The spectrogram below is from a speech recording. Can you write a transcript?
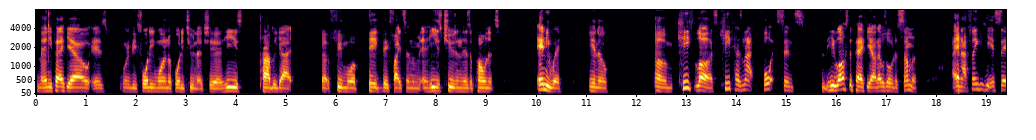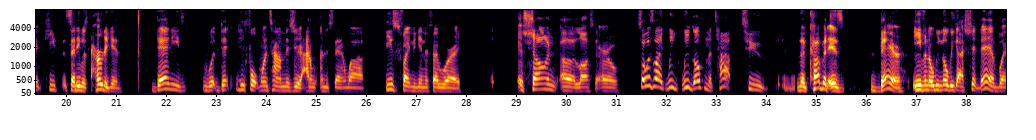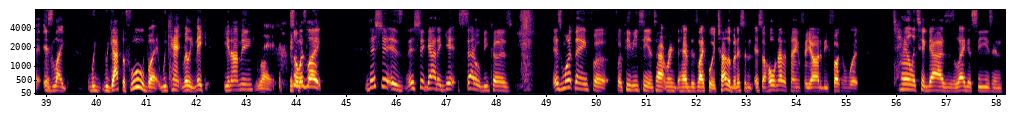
Manny Pacquiao is going to be 41 or 42 next year. He's probably got a few more big, big fights in him, and he's choosing his opponents. Anyway, you know, um, Keith lost. Keith has not fought since he lost to Pacquiao. That was over the summer, and I think he said Keith said he was hurt again. Danny's what did he fought one time this year? I don't understand why he's fighting again in February. Shawn uh, lost to Errol, so it's like we we go from the top to the cupboard is bare, even though we know we got shit there. But it's like we we got the food, but we can't really make it. You know what I mean? Right. so it's like this shit is this shit got to get settled because it's one thing for for PBC and Top Rank to have this life for each other, but it's a it's a whole other thing for y'all to be fucking with talented guys' legacies and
